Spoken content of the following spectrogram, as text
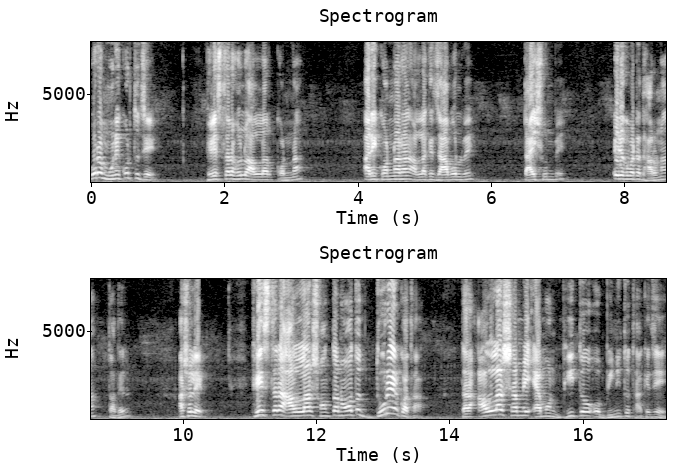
ওরা মনে করতো যে ফেরেস্তারা হলো আল্লাহর কন্যা, আর এই কন্যারা আল্লাহকে যা বলবে তাই শুনবে। এরকম একটা ধারণা তাদের। আসলে ফেরেস্তারা আল্লাহর সন্তান হওয়া তো দূরের কথা। তারা আল্লাহর সামনে এমন ভীত ও বিনীত থাকে যে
